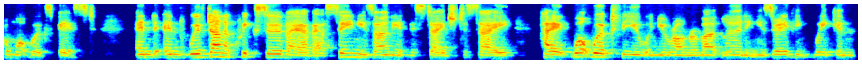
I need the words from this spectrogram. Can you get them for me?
from what works best. And, and we've done a quick survey of our seniors only at this stage to say, hey, what worked for you when you were on remote learning? Is there anything we can,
